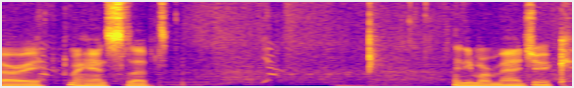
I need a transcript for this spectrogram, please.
Sorry, my hand slipped. I need more magic.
